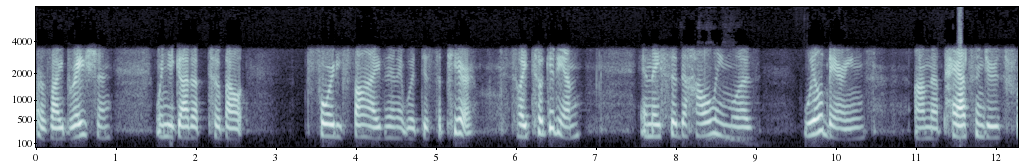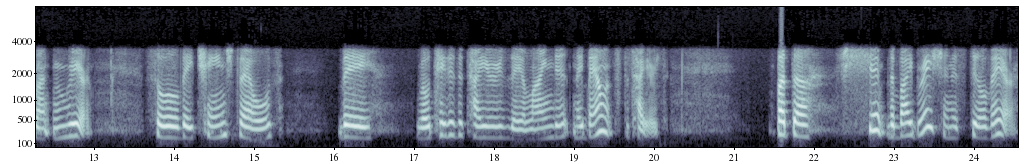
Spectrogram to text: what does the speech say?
or vibration when you got up to about 45, then it would disappear. So I took it in, and they said the howling was wheel bearings on the passenger's front and rear. So they changed those. They rotated the tires, they aligned it, and they balanced the tires. But the shim, the vibration is still there.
